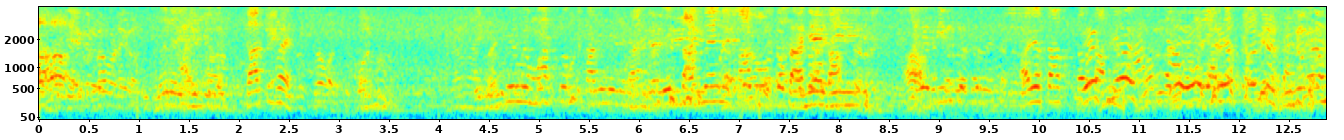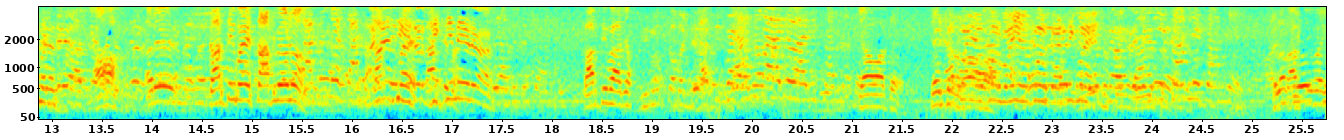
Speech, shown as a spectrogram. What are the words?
नहीं, नहीं, कार्तिक भाई। एक घंटे में मास्क तो निकाल नहीं रहे। एक साथ में है ना साथ सानिया जी। हाँ। अरे साथ सब साथ में। हाँ। अरे कार्तिक भाई साथ में हो ना? कार्तिक भाई इधर दिख ही नहीं रहा। कार्तिक भाई आ जाओ। कार्तिक भाई आ जाओ आ जाओ आ सामने क्या बात है चल कर भाई। यहाँ पर कार्तिक भाई सामने सामने सामने कार्तिक भाई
